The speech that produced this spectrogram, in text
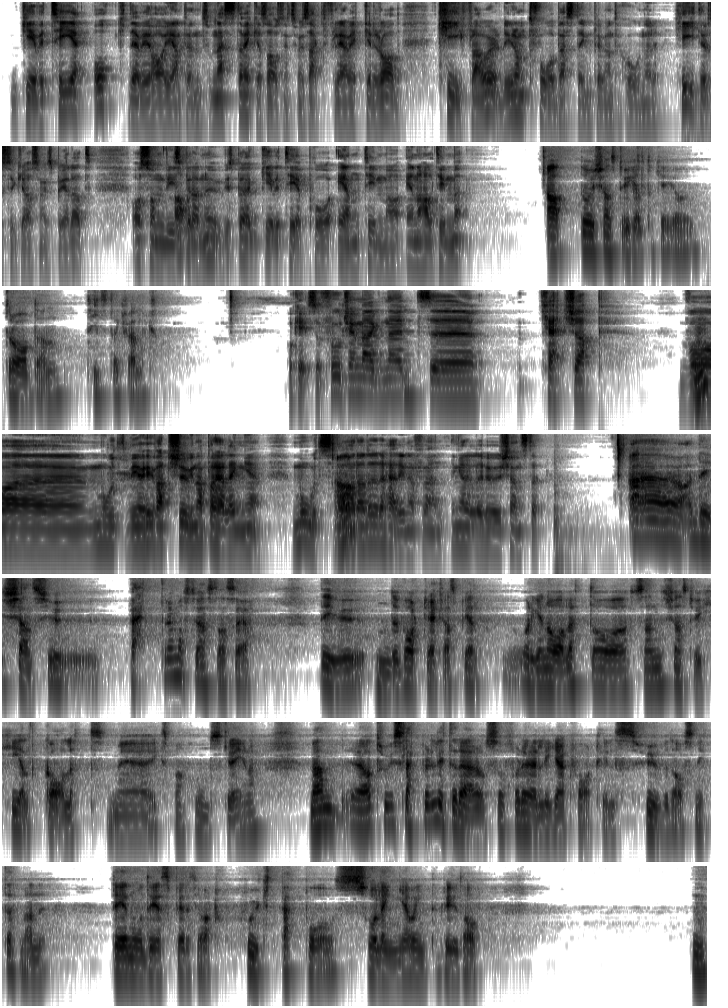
GVT och det vi har egentligen som nästa veckas avsnitt som vi sagt flera veckor i rad. Keyflower, det är de två bästa implementationer hittills tycker jag som vi spelat. Och som vi ja. spelar nu, vi spelar GVT på en timme, en och en halv timme. Ja, då känns det ju helt okej att dra av den tisdag kväll. Liksom. Okej, okay, så Food Chain Magnet, uh, Catch Up. Var, mm. uh, mot, vi har ju varit sugna på det här länge. Motsvarade ja. det här dina förväntningar eller hur känns det? Uh, det känns ju bättre måste jag nästan säga. Det är ju underbart jäkla spel. Originalet och sen känns det ju helt galet med expansionsgrejerna. Men jag tror vi släpper det lite där och så får det ligga kvar tills huvudavsnittet. Men det är nog det spelet jag varit sjukt pepp på så länge och inte blivit av. Mm.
